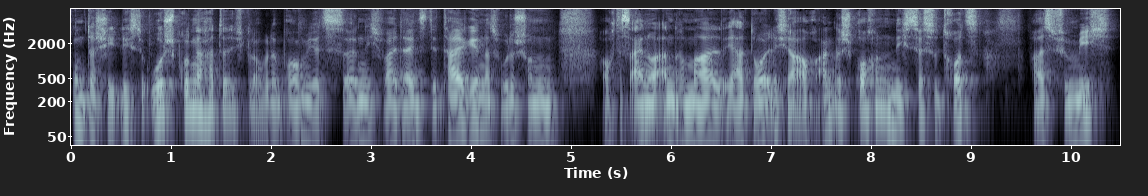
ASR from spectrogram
unterschiedlichste Ursprünge hatte. Ich glaube, da brauchen wir jetzt äh, nicht weiter ins Detail gehen. Das wurde schon auch das eine oder andere Mal ja deutlicher auch angesprochen. Nichtsdestotrotz war es für mich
